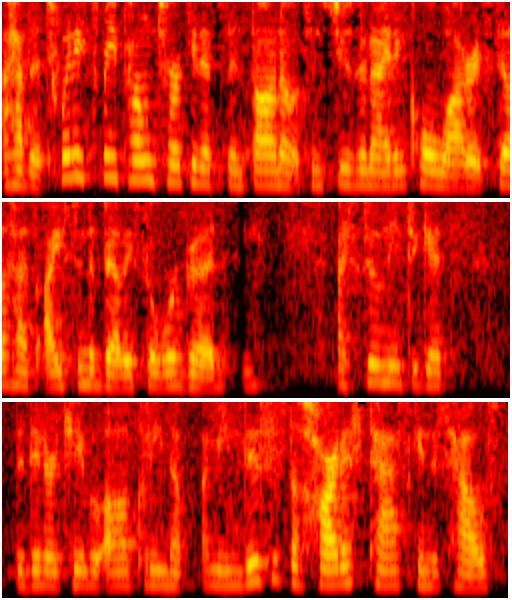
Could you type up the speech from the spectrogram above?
I have a 23 pound turkey that's been thawed out since Tuesday night in cold water. It still has ice in the belly, so we're good. I still need to get the dinner table all cleaned up. I mean, this is the hardest task in this house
